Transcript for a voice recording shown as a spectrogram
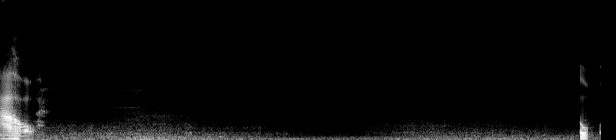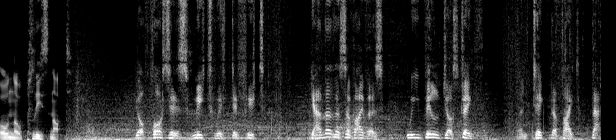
Ow. Oh, oh no, please not. Your forces meet with defeat. Gather the survivors, rebuild your strength, and take the fight back.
